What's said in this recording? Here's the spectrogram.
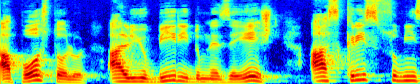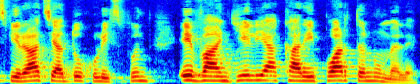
apostolul al iubirii dumnezeiești, a scris sub inspirația Duhului Sfânt Evanghelia care îi poartă numele,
